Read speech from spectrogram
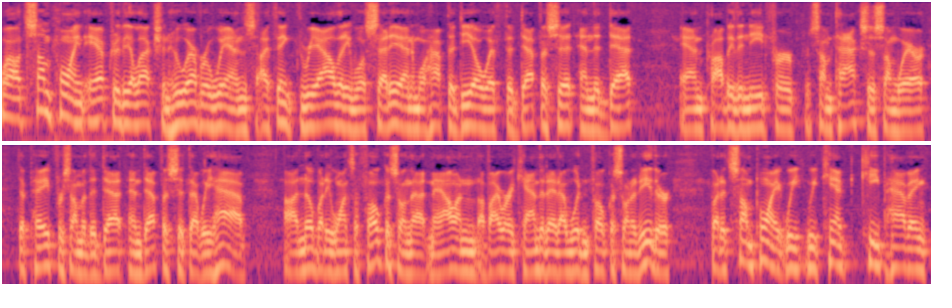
Well, at some point after the election, whoever wins, I think reality will set in and we'll have to deal with the deficit and the debt and probably the need for some taxes somewhere to pay for some of the debt and deficit that we have. Uh, nobody wants to focus on that now, and if I were a candidate, I wouldn't focus on it either. But at some point, we, we can't keep having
